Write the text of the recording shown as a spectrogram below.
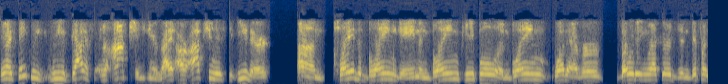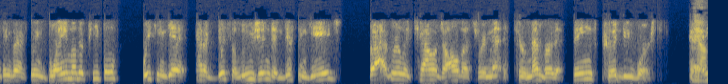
you know, I think we, we've got an option here, right? Our option is to either um, play the blame game and blame people and blame whatever, voting records and different things like that, we blame other people, we can get kind of disillusioned and disengaged. But I really challenge all of us to, rem- to remember that things could be worse. Okay? Yeah.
